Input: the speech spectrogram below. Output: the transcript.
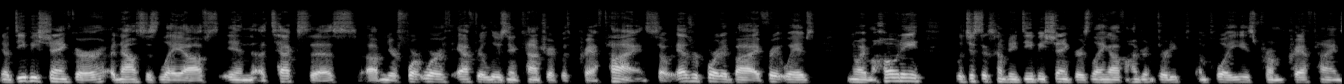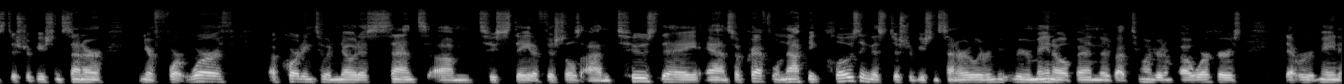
You know, DB Schenker announces layoffs in uh, Texas um, near Fort Worth after losing a contract with Kraft Heinz. So, as reported by FreightWaves, Noi Mahoney, logistics company DB Schenker is laying off 130 employees from Kraft Heinz Distribution Center near Fort Worth, according to a notice sent um, to state officials on Tuesday. And so Kraft will not be closing this distribution center. It will re- remain open. There's about 200 uh, workers that remain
